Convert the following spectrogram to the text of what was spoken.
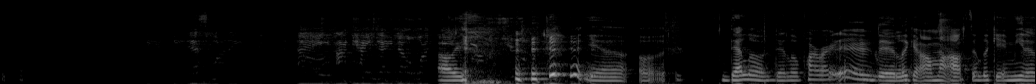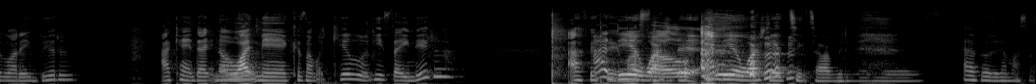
TikTok. Oh yeah. Yeah. Uh, that little that little part right there. Then look at all my ops and look at me. That's why they bitter. I can't date no white man because I'm a killer if he say nigga. I feel I that did watch that. I did watch that TikTok video yours. I feel it in my soul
